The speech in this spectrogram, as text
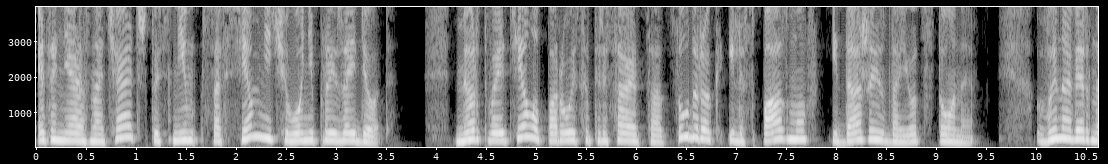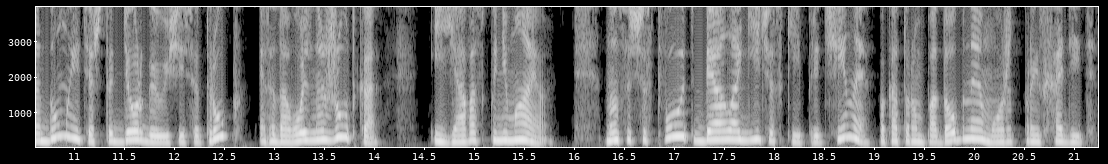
это не означает, что с ним совсем ничего не произойдет. Мертвое тело порой сотрясается от судорог или спазмов и даже издает стоны. Вы, наверное, думаете, что дергающийся труп – это довольно жутко, и я вас понимаю. Но существуют биологические причины, по которым подобное может происходить.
